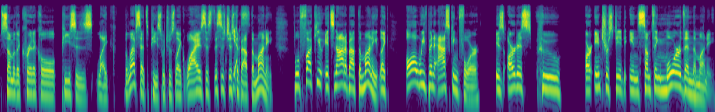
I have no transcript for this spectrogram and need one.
some of the critical pieces, like the Lefsetz piece, which was like, why is this? This is just Yes. about the money. Well, fuck you. It's not about the money. Like, all we've been asking for is artists who are interested in something more than the money.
